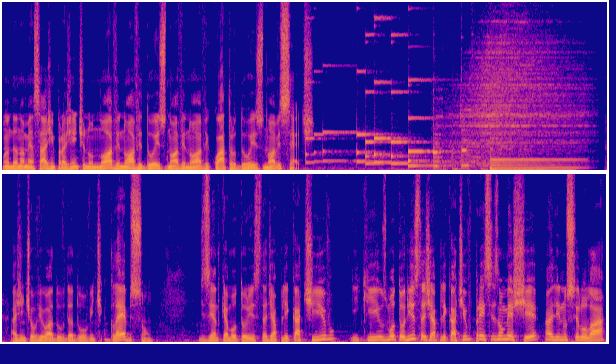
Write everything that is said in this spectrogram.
mandando a mensagem para a gente no 992994297. A gente ouviu a dúvida do ouvinte Klebson, dizendo que é motorista de aplicativo e que os motoristas de aplicativo precisam mexer ali no celular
